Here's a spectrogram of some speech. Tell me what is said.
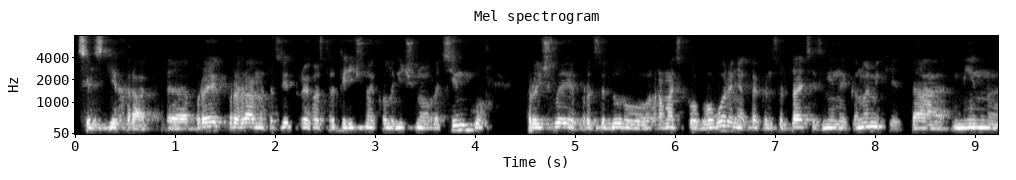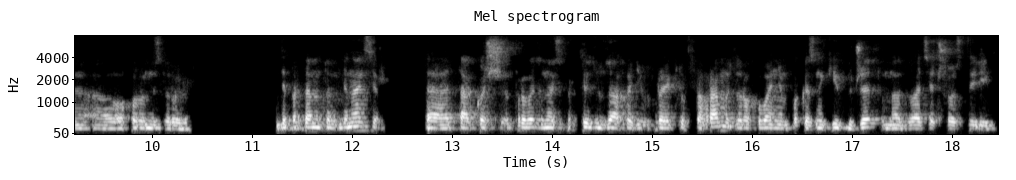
сільських рад. Е, Проект програми та звіт про його стратегічну екологічну оцінку пройшли процедуру громадського обговорення та консультацій з Мінекономіки та Мінохорони здоров'я. Департаментом фінансів також проведено експертизу заходів проєкту програми з урахуванням показників бюджету на 26 рік.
